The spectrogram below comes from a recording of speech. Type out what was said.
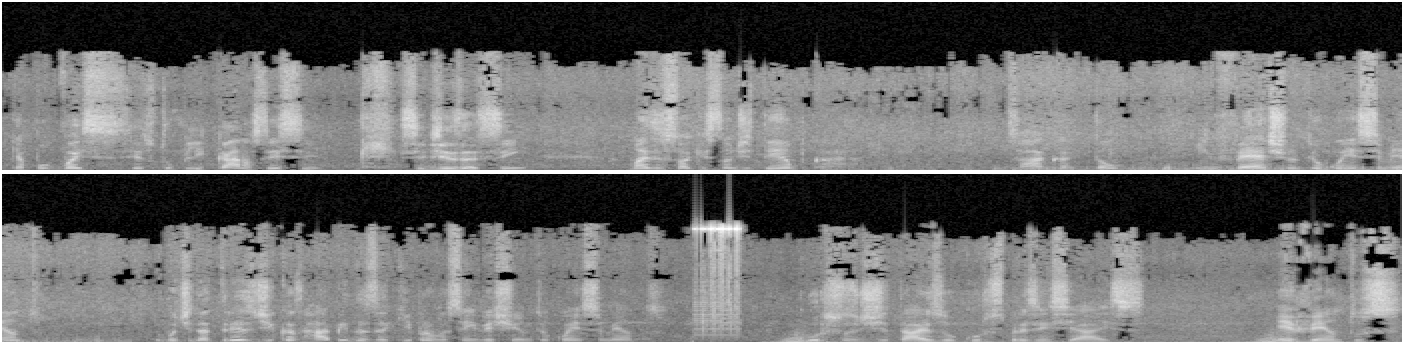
Daqui a pouco vai se duplicar, não sei se se diz assim, mas é só questão de tempo, cara. Saca? Então, investe no teu conhecimento. Eu vou te dar três dicas rápidas aqui para você investir no teu conhecimento cursos digitais ou cursos presenciais, eventos,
